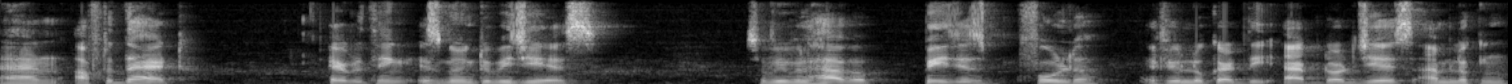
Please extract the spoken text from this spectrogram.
And after that everything is going to be js so we will have a pages folder. If you look at the app.js i'm looking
